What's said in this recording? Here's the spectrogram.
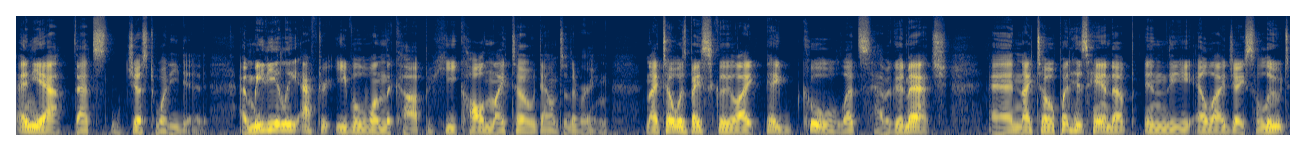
And yeah, that's just what he did. Immediately after Evil won the cup, he called Naito down to the ring. Naito was basically like, hey, cool, let's have a good match. And Naito put his hand up in the LIJ salute,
